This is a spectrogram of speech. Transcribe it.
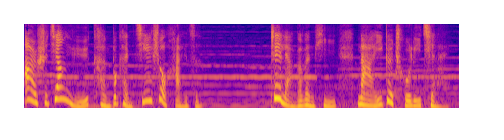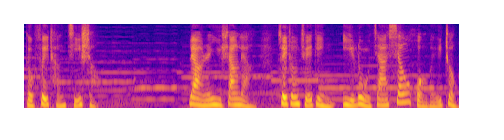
二是江宇肯不肯接受孩子，这两个问题哪一个处理起来都非常棘手。两人一商量，最终决定以陆家香火为重，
